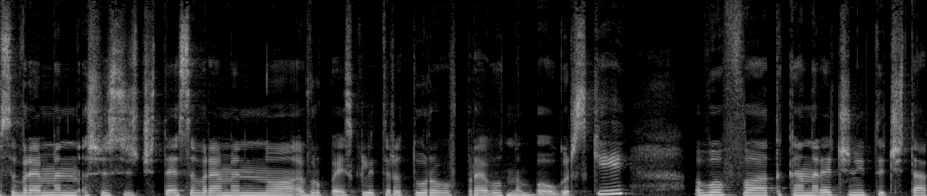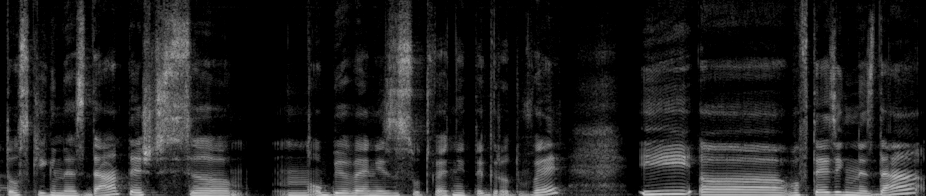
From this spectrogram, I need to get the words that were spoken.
съвремен, ще се чете съвременна европейска литература в превод на български в а, така наречените читателски гнезда. Те ще са обявени за съответните градове. И а, в тези гнезда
